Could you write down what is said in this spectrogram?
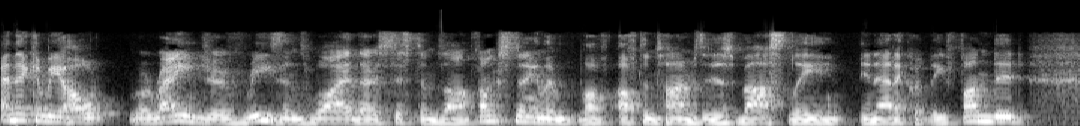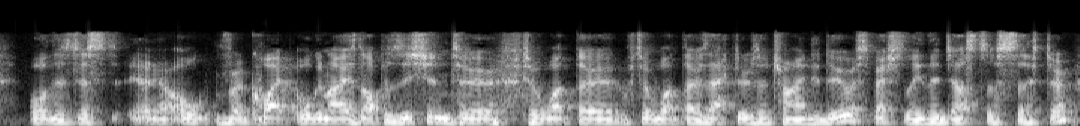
And there can be a whole range of reasons why those systems aren't functioning. Oftentimes they're just vastly inadequately funded, or there's just you know, quite organized opposition to to what the to what those actors are trying to do, especially the justice sector.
